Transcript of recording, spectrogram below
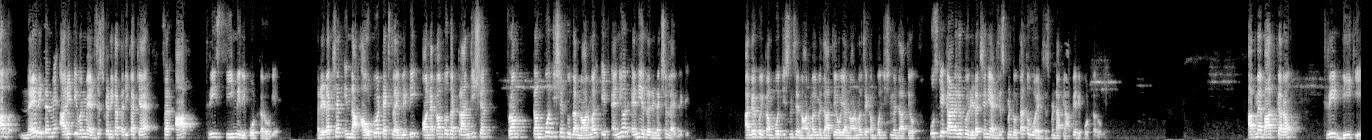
अब नए रिटर्न में आर वन में एडजस्ट करने का तरीका क्या है? सर, आप थ्री सी में रिपोर्ट करोगे। Reduction in the outward tax liability on account of the transition from composition to the normal if any और एनी अदर रिडक्शन लाइबिलिटी अगर कोई कंपोजिशन से नॉर्मल में जाते हो या नॉर्मल से कंपोजिशन में जाते हो, उसके कारण अगर कोई रिडक्शन या एडजस्टमेंट होता है तो वो एडजस्टमेंट आप यहाँ पे रिपोर्ट करोगे। अब मैं बात कर रहा हूँ थ्री डी की।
